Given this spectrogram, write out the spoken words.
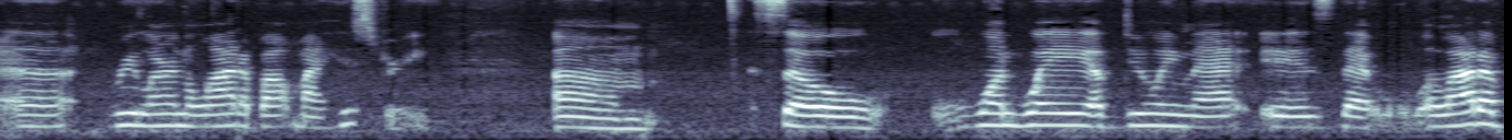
uh, relearn a lot about my history. Um, so one way of doing that is that a lot of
